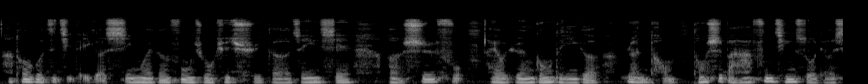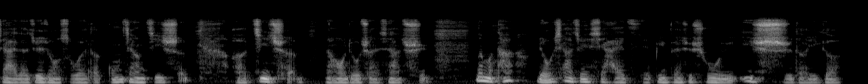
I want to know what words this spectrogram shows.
他透过自己的一个行为跟付出，去取得这一些呃师傅还有员工的一个认同，同时把他父亲所留下来的这种所谓的工匠精神，呃继承，然后流传下去。那么，他留下这些孩子也并非是出于一时的一个。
